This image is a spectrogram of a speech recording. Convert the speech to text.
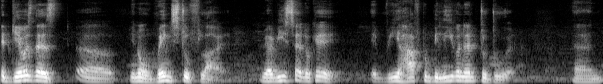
it gave us this uh, you know wings to fly where we said okay we have to believe in it to do it. And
